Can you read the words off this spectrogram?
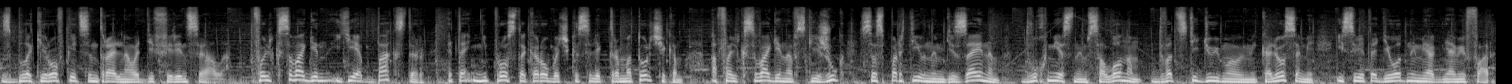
с блокировкой центрального дифференциала. Volkswagen E Baxter – это не просто коробочка с электромоторчиком, а фольксвагеновский жук со спортивным дизайном, двухместным салоном, 20-дюймовыми колесами и светодиодными огнями фар.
